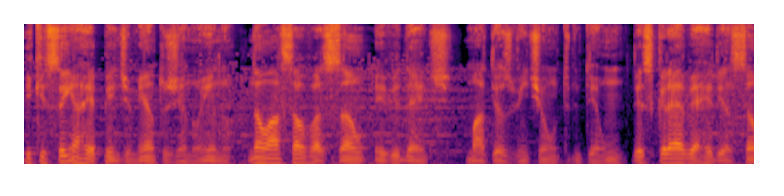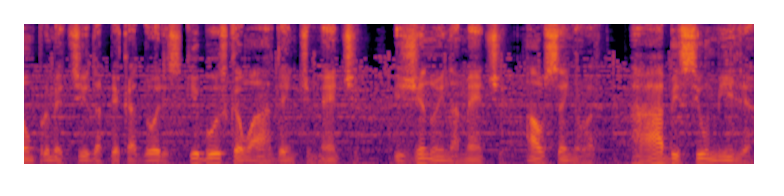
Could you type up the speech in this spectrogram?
e que sem arrependimento genuíno não há salvação evidente. Mateus 21, 31 descreve a redenção prometida a pecadores que buscam ardentemente e genuinamente ao Senhor. Raabe se humilha,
